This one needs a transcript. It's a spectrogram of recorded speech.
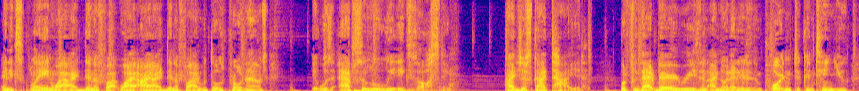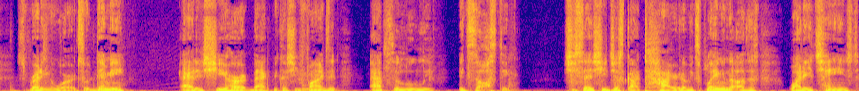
and explain why I identify why I identified with those pronouns. It was absolutely exhausting. I just got tired. But for that very reason, I know that it is important to continue spreading the word. So Demi added she heard back because she finds it absolutely exhausting. She says she just got tired of explaining to others why they changed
